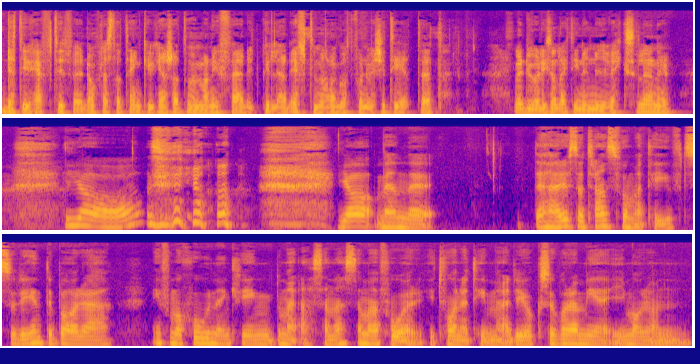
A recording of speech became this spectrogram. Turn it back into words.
Detta är ju häftigt för de flesta tänker ju kanske att man är färdigutbildad efter man har gått på universitetet. Men du har liksom lagt in en ny växel här nu. Ja, ja. men eh, det här är så transformativt så det är inte bara informationen kring de här asanas som man får i 200 timmar. Det är också att vara med i morgon,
